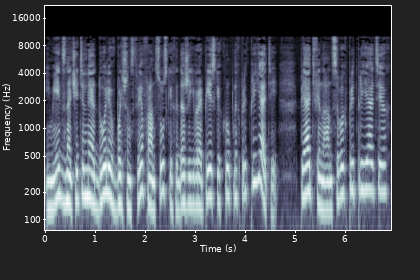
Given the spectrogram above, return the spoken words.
имеет значительные доли в большинстве французских и даже европейских крупных предприятий, пять финансовых предприятиях,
